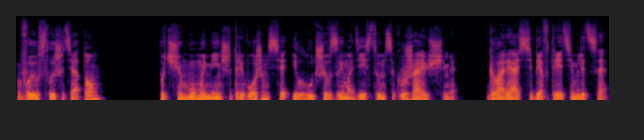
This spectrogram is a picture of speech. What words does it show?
Вы услышите о том, почему мы меньше тревожимся и лучше взаимодействуем с окружающими, говоря о себе в третьем лице.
